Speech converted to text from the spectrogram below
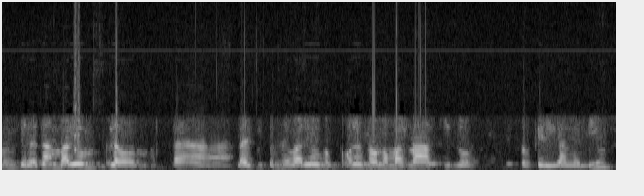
me interesan varios, la, la decisión de varios doctores, no nomás nada aquí los, que digan el IMSS.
